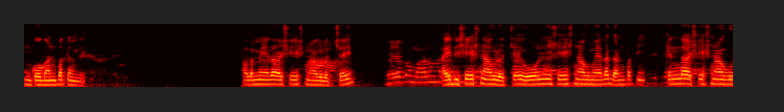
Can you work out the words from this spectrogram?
ఇంకో గణపతి ఉంది. తల మీద శేష్ నాగులు వచ్చాయి. ఐదు శేష్ నాగులు వచ్చాయి. ఓన్లీ శేష్ నాగు మీద గణపతి కింద శేష్ నాగు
